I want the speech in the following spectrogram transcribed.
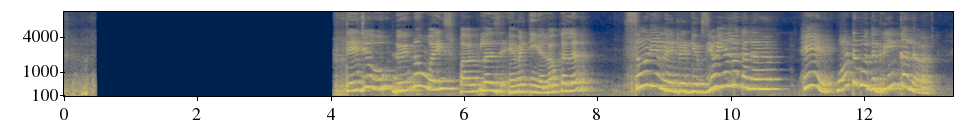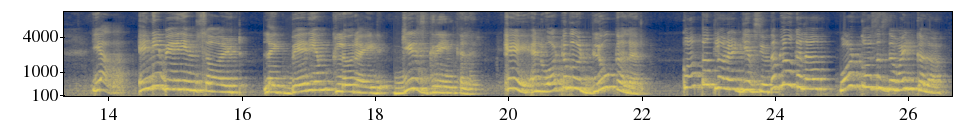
Teju, do you know why sparklers emit yellow color? Sodium nitrate gives you yellow color. Hey, what about the green color? Yeah, any barium salt like barium chloride gives green color. Hey, and what about blue color? Copper chloride gives you the blue color. What causes the white color?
